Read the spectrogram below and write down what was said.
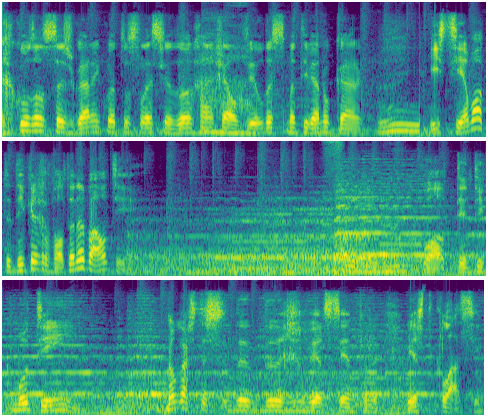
recusam-se a jogar enquanto o selecionador Rangel Vildas se mantiver no cargo. Isto sim é uma autêntica revolta na Bounty. Um autêntico motim. Não gostas de, de rever sempre este clássico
